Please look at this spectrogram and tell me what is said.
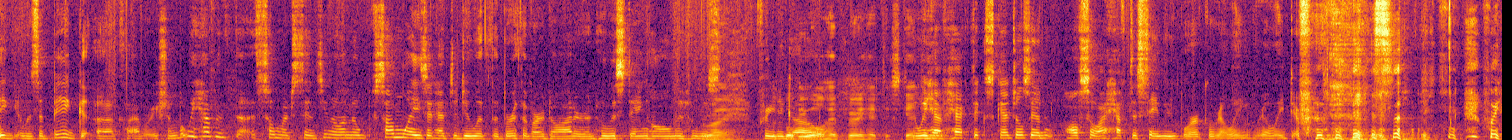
big, it was a big uh, collaboration. But we haven't uh, so much since. You know, in some ways, it had to do with the birth of our daughter and who was staying home and who was right. free to Both go. You all had very hectic schedules. And we have hectic schedules, and also I have to say we work really, really differently. so we,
